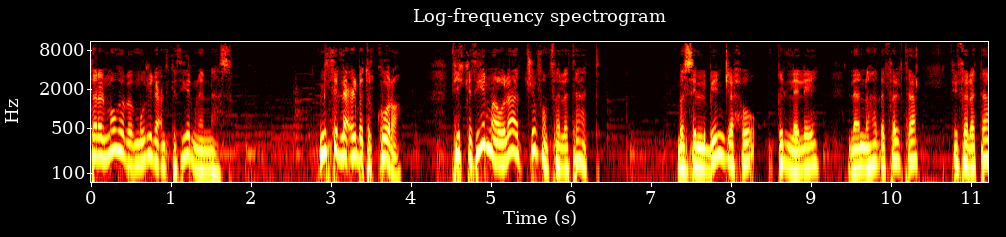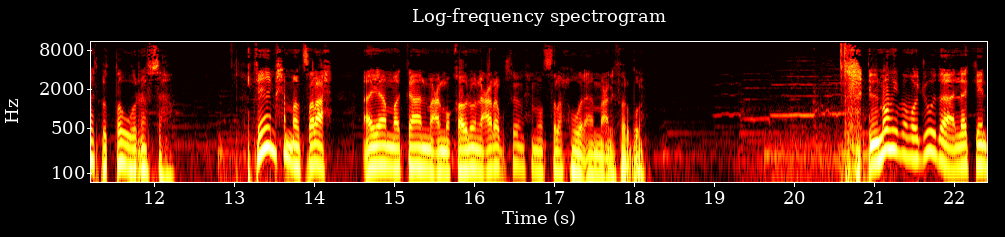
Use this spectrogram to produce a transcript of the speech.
ترى الموهبة موجودة عند كثير من الناس مثل لعيبة الكورة. في كثير من الاولاد تشوفهم فلتات. بس اللي بينجحوا قلة ليه؟ لأنه هذا فلتة في فلتات بتطور نفسها. فين محمد صلاح أيام ما كان مع المقاولون العرب وفين محمد صلاح هو الآن مع ليفربول. الموهبة موجودة لكن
